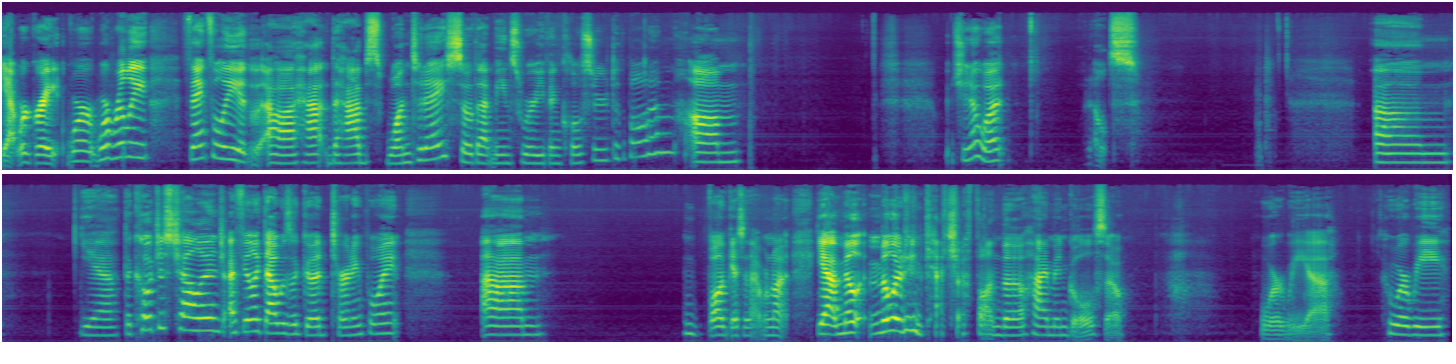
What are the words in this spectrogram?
yeah, we're great. We're, we're really, thankfully, uh, ha- the Habs won today, so that means we're even closer to the bottom. Um, but you know what? What else? Um, yeah, the coaches challenge. I feel like that was a good turning point. Um, I'll get to that. We're not. Yeah, Mil- Miller didn't catch up on the Hyman goal, so who are we? Uh, who are we?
